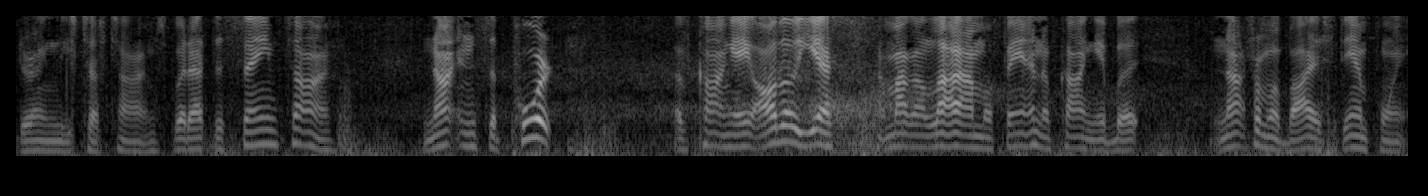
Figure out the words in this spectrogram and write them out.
during these tough times. But at the same time, not in support of Kanye, although, yes, I'm not gonna lie, I'm a fan of Kanye, but not from a biased standpoint.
